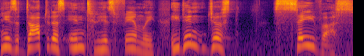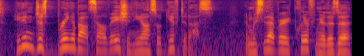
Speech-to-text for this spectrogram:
he has adopted us into his family, he didn't just save us, he didn't just bring about salvation, he also gifted us. And we see that very clear from here. There's a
